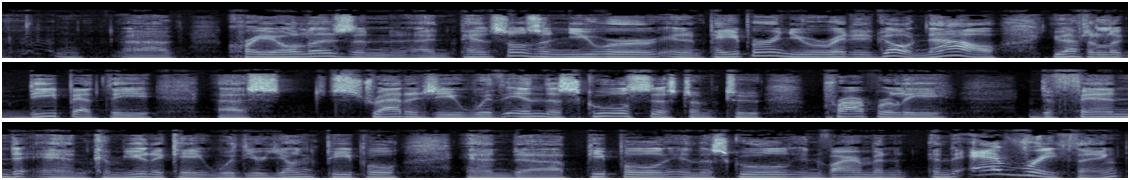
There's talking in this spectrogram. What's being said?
uh, Crayolas and, and, pencils, and you were in paper, and you were ready to go. Now you have to look deep at the uh, strategy within the school system to properly defend and communicate with your young people and uh, people in the school environment and everything.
